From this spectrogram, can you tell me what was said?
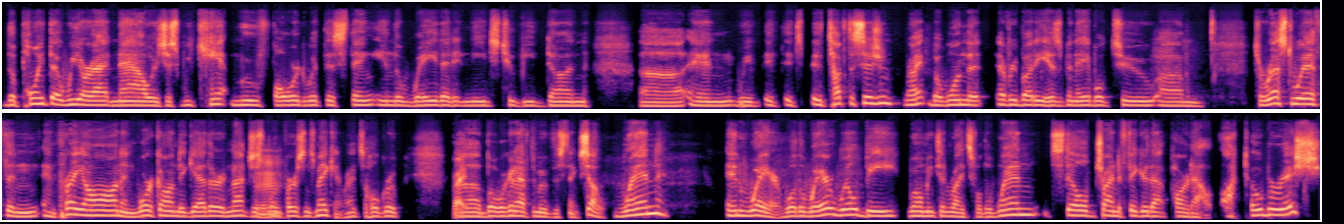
the point that we are at now is just we can't move forward with this thing in the way that it needs to be done. Uh, and we've it, it's a tough decision, right? But one that everybody has been able to um, to rest with and and pray on and work on together. And not just Mhm. one person's making right? It's a whole group. Right. Uh, but we're gonna have to move this thing. So when and where? Well, the where will be Wilmington Wrightsville. The when, still trying to figure that part out. October ish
